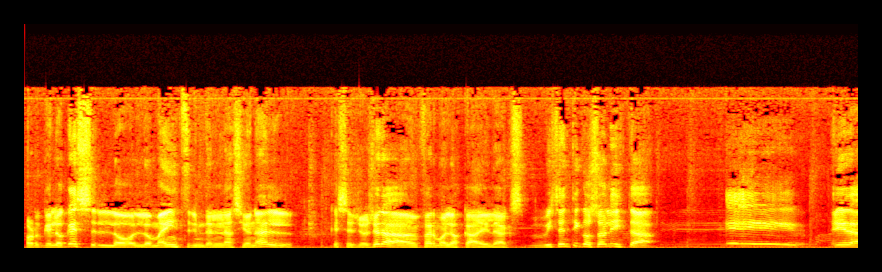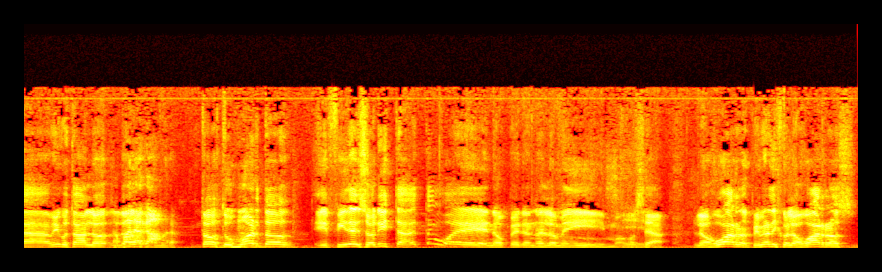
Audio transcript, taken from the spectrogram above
Porque lo que es lo, lo mainstream del nacional. Qué sé yo, yo era enfermo de los Cadillacs. Vicentico Solista. eh, era. A mí me gustaban los. Tapá los- la cámara. Todos tus muertos y Fidel solista, está bueno, pero no es lo mismo. Sí. O sea, Los Guarros, el primer disco Los Guarros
